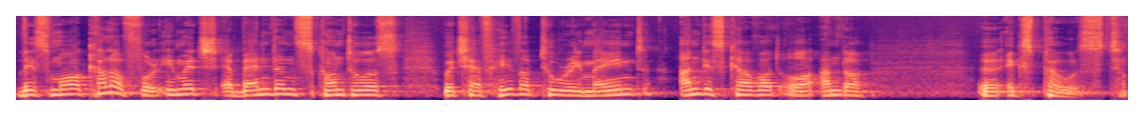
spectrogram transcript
This more colorful image abandons contours which have hitherto remained undiscovered or underexposed. Uh,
